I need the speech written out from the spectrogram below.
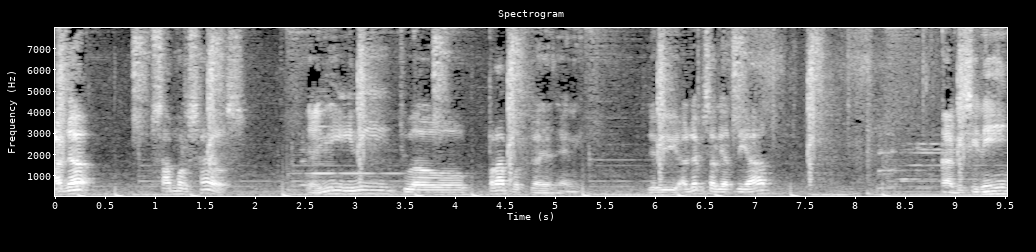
Ada summer sales. Ya ini ini jual perabot kayaknya ini. Jadi anda bisa lihat-lihat. Nah di sini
